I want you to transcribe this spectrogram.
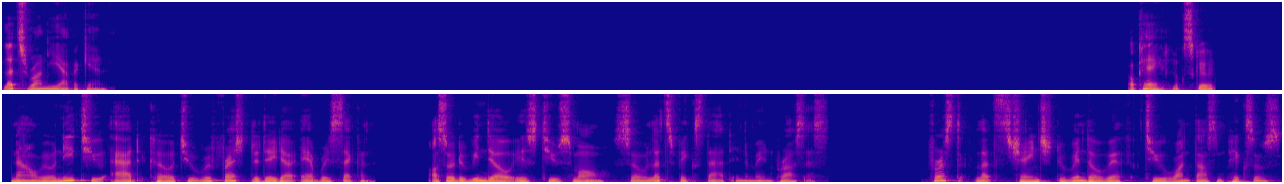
Let's run the app again. Okay, looks good. Now we will need to add code to refresh the data every second. Also the window is too small, so let's fix that in the main process. First, let's change the window width to 1000 pixels.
